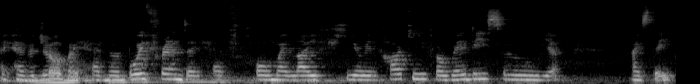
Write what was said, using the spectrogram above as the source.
I have a job, I have a boyfriend, I have all my life here in Kharkiv already. So yeah, I stayed.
